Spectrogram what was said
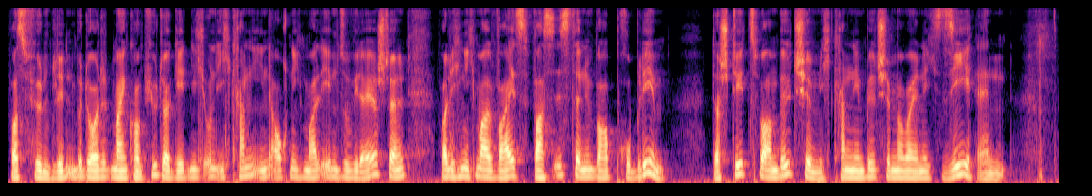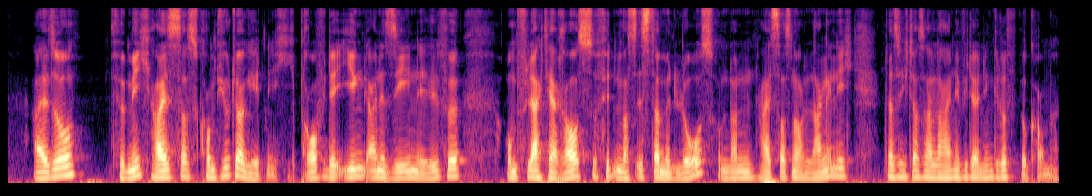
Was für einen Blinden bedeutet, mein Computer geht nicht und ich kann ihn auch nicht mal eben so wiederherstellen, weil ich nicht mal weiß, was ist denn überhaupt Problem. Das steht zwar am Bildschirm, ich kann den Bildschirm aber nicht sehen. Also, für mich heißt das, Computer geht nicht. Ich brauche wieder irgendeine sehende Hilfe um vielleicht herauszufinden, was ist damit los. Und dann heißt das noch lange nicht, dass ich das alleine wieder in den Griff bekomme.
